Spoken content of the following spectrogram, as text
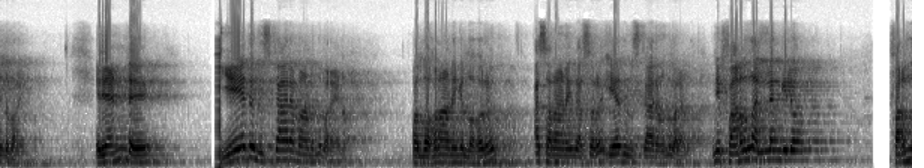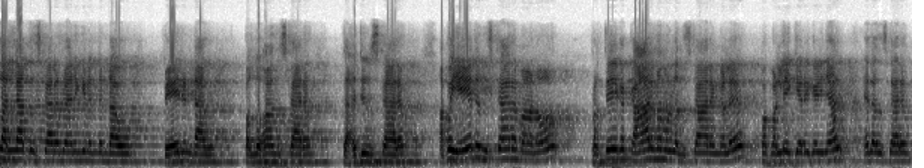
എന്ന് പറയും. രണ്ട് ഏത് നിസ്കാരമാണെന്ന് പറയണം. ഇപ്പൊ ലൊഹറാണെങ്കിൽ ലൊഹർ അസറാണെങ്കിൽ അസർ ഏത് നിസ്കാരമാണെന്ന് പറയണം. ഇനി ഫറൽ അല്ലെങ്കിലോ അല്ലാത്ത നിസ്കാരം വേണമെങ്കിലും എന്തുണ്ടാവും? പേരുണ്ടാകും പല്ലുഹ ലുഹ നിസ്കാരം തഹജ് നിസ്കാരം. അപ്പൊ ഏത് നിസ്കാരമാണോ പ്രത്യേക കാരണമുള്ള നിസ്കാരങ്ങൾ ഇപ്പൊ പള്ളിയിൽ കയറി കഴിഞ്ഞാൽ ഏതാ നിസ്കാരം?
